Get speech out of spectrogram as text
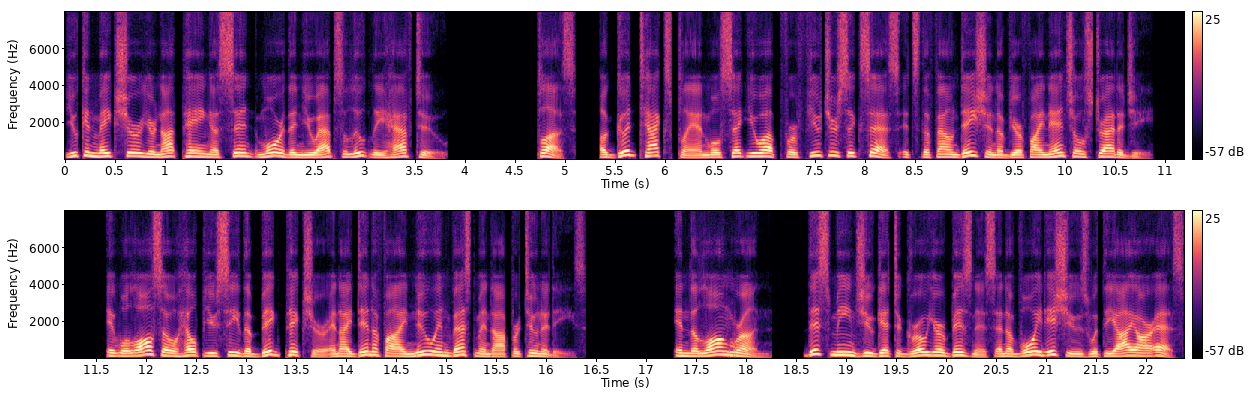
you can make sure you're not paying a cent more than you absolutely have to. Plus, a good tax plan will set you up for future success. It's the foundation of your financial strategy. It will also help you see the big picture and identify new investment opportunities. In the long run, this means you get to grow your business and avoid issues with the IRS,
